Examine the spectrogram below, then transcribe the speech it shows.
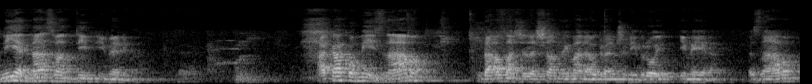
nije nazvan tim imenima. A kako mi znamo, da Allah Želešanu ima neograničeni broj imena. Znamo,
